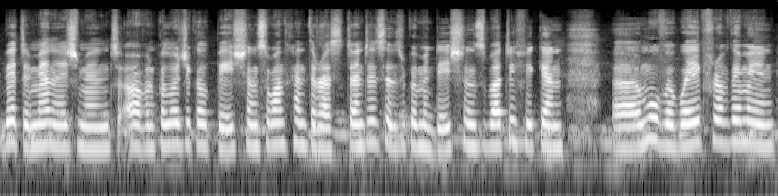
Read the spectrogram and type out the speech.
better management of oncological patients. On one hand, there are standards and recommendations, but if we can uh, move away from them in,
